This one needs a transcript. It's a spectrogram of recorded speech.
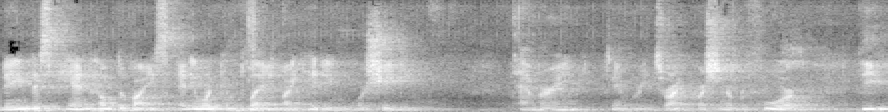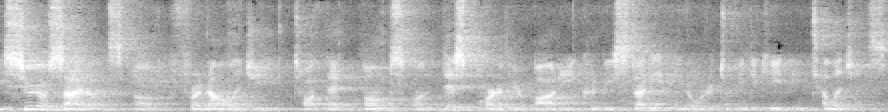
Name this handheld device anyone can play by hitting or shaking. Tambourine. Tambourines, right? Question number four. The pseudoscience of phrenology taught that bumps on this part of your body could be studied in order to indicate intelligence,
